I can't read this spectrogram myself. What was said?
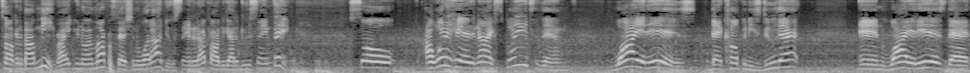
talking about me, right? You know, in my profession and what I do, saying that I probably got to do the same thing. So I went ahead and I explained to them why it is that companies do that and why it is that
